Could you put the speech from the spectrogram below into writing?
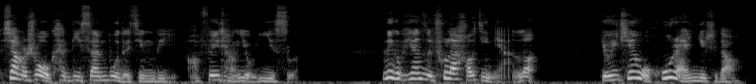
下面说我看第三部的经历啊，非常有意思。那个片子出来好几年了，有一天我忽然意识到，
